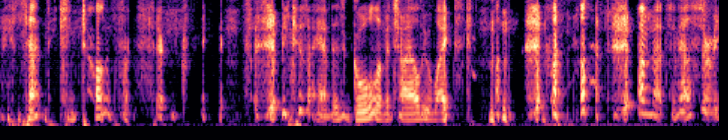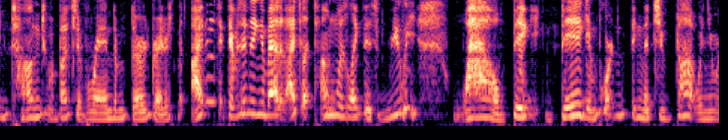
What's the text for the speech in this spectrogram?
"I am not making tongue for third graders because I have this ghoul of a child who likes tongue." I'm not, I'm not somehow serving tongue to a bunch of random third graders, but I didn't think there was anything about it. I thought tongue was like this really, wow, big, big, important thing that you got when you were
